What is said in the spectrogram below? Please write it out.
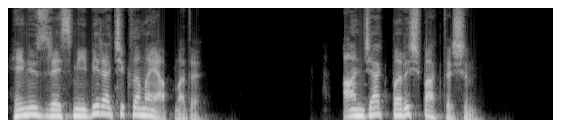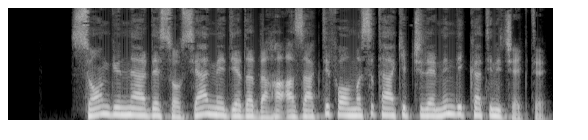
henüz resmi bir açıklama yapmadı. Ancak Barış Baktaş'ın son günlerde sosyal medyada daha az aktif olması takipçilerinin dikkatini çekti.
